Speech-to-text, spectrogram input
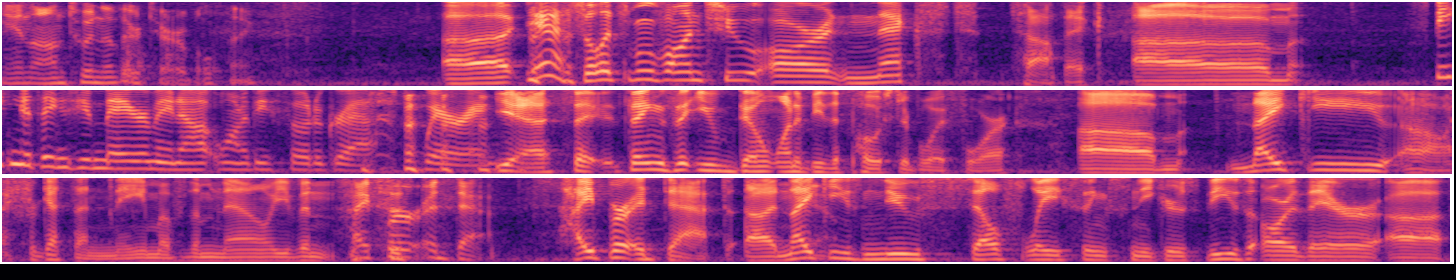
And on to another terrible thing. Uh, yeah, so let's move on to our next topic. Um, Speaking of things you may or may not want to be photographed wearing. yeah, th- things that you don't want to be the poster boy for. Um, Nike, oh, I forget the name of them now, even. Hyper just- adapt. HyperAdapt. Uh, Nike's new self lacing sneakers. These are their uh,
